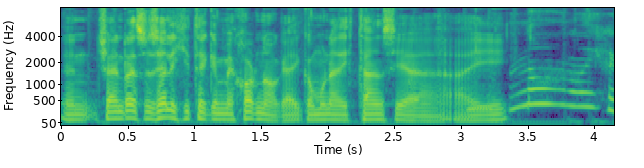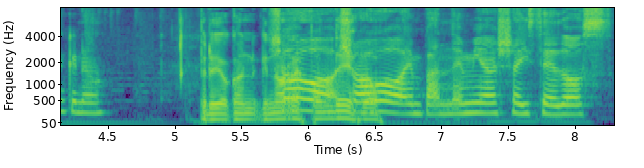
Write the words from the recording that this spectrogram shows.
En- ya en redes sociales dijiste que mejor no, que hay como una distancia ahí. No, no dije que no. Pero digo, con- que no yo, respondés yo vos. hago en pandemia, ya hice dos,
